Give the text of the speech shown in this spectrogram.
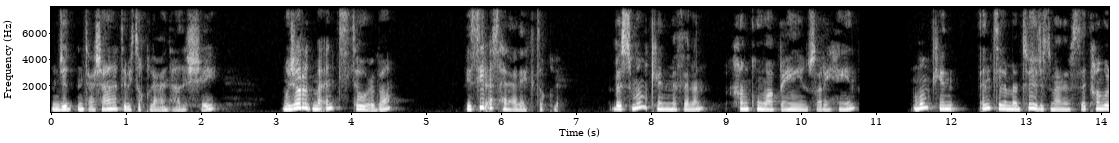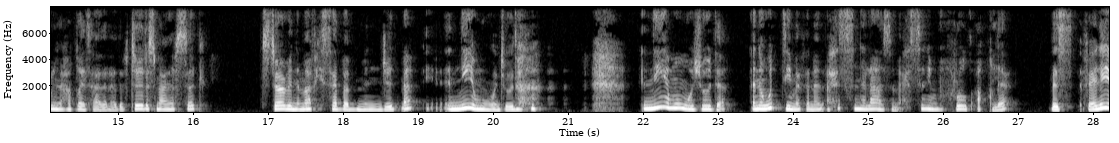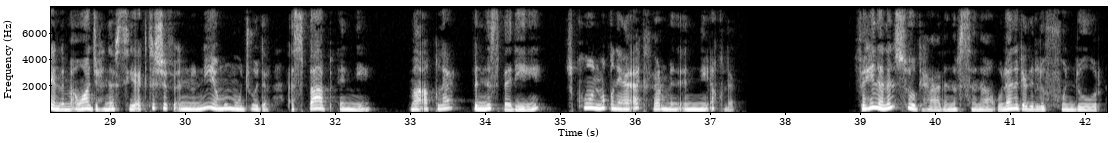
من جد أنت عشانه تبي تقلع عن هذا الشيء؟ مجرد ما أنت تستوعبه بيصير أسهل عليك تقلع. بس ممكن مثلا خلينا نكون واقعيين وصريحين. ممكن أنت لما تجلس مع نفسك خلينا نقول إني حطيت هذا الهدف تجلس مع نفسك تستوعب إنه ما في سبب من جد ما النية مو موجودة. النية مو موجودة. أنا ودي مثلا أحس إنه لازم أحس إني مفروض أقلع بس فعليا لما أواجه نفسي أكتشف إنه النية مو موجودة. أسباب إني ما أقلع بالنسبة لي تكون مقنعة أكثر من إني أقلع. فهنا لا نسوقها على نفسنا ولا نقعد نلف وندور.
